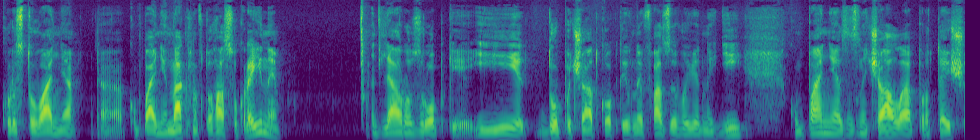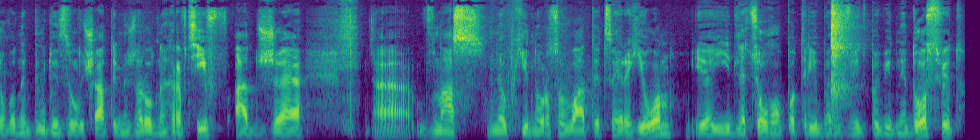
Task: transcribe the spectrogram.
користування е, компанії НАК Нафтогаз України для розробки. І до початку активної фази воєнних дій компанія зазначала про те, що вони будуть залучати міжнародних гравців, адже е, в нас необхідно розвивати цей регіон, і для цього потрібен відповідний досвід,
